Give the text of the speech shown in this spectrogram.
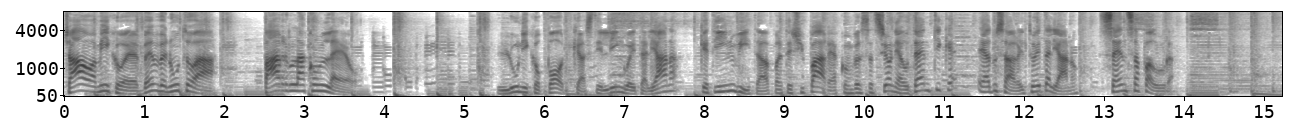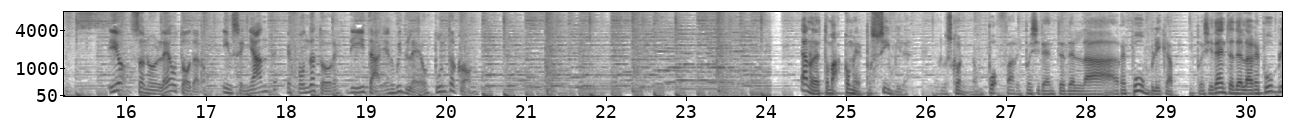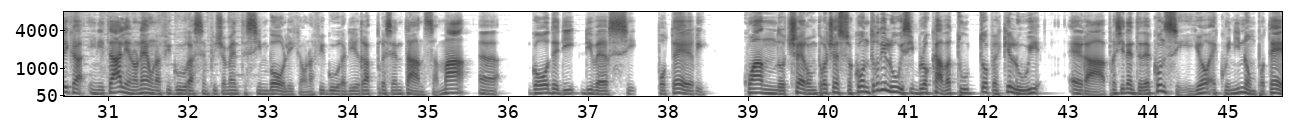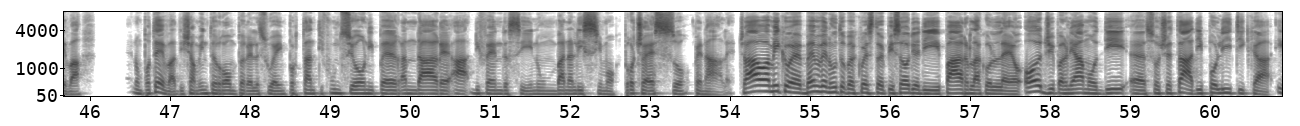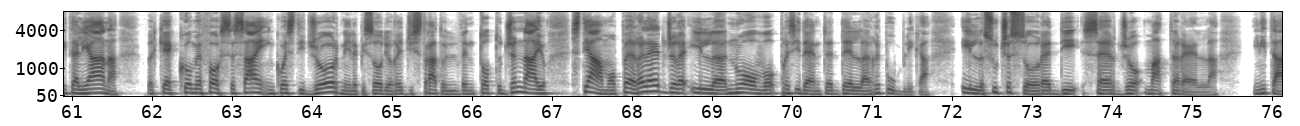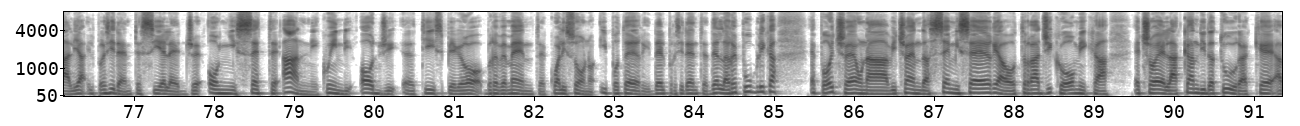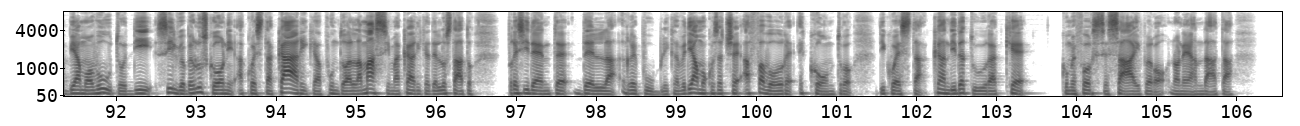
Ciao amico e benvenuto a Parla con Leo, l'unico podcast in lingua italiana che ti invita a partecipare a conversazioni autentiche e ad usare il tuo italiano senza paura. Io sono Leo Todaro, insegnante e fondatore di italianwithleo.com. E hanno detto ma com'è possibile? Berlusconi non può fare il Presidente della Repubblica. Presidente della Repubblica in Italia non è una figura semplicemente simbolica, una figura di rappresentanza, ma eh, gode di diversi poteri. Quando c'era un processo contro di lui si bloccava tutto perché lui era Presidente del Consiglio e quindi non poteva non poteva, diciamo, interrompere le sue importanti funzioni per andare a difendersi in un banalissimo processo penale. Ciao amico e benvenuto per questo episodio di Parla con Leo. Oggi parliamo di eh, società, di politica italiana, perché come forse sai in questi giorni, l'episodio registrato il 28 gennaio, stiamo per eleggere il nuovo presidente della Repubblica, il successore di Sergio Mattarella. In Italia il presidente si elegge ogni sette anni, quindi oggi eh, ti spiegherò brevemente quali sono i poteri del presidente della Repubblica e poi c'è una vicenda semiseria o tragicomica, e cioè la candidatura che abbiamo avuto di Silvio Berlusconi a questa carica, appunto alla massima carica dello Stato, Presidente della Repubblica. Vediamo cosa c'è a favore e contro di questa candidatura che come forse sai però non è andata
